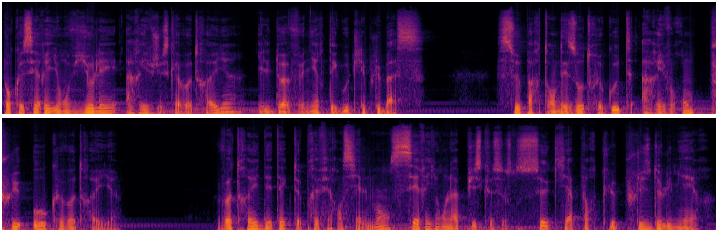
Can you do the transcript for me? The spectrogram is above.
Pour que ces rayons violets arrivent jusqu'à votre œil, ils doivent venir des gouttes les plus basses. Ceux partant des autres gouttes arriveront plus haut que votre œil. Votre œil détecte préférentiellement ces rayons-là puisque ce sont ceux qui apportent le plus de lumière.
